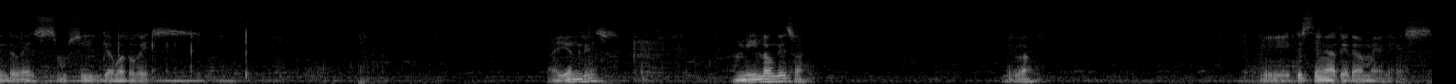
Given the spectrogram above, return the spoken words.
natin to guys. Musiga ba to guys? Ayan guys. Milaw guys oh. Diba? I-testing natin ito mamaya guys.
